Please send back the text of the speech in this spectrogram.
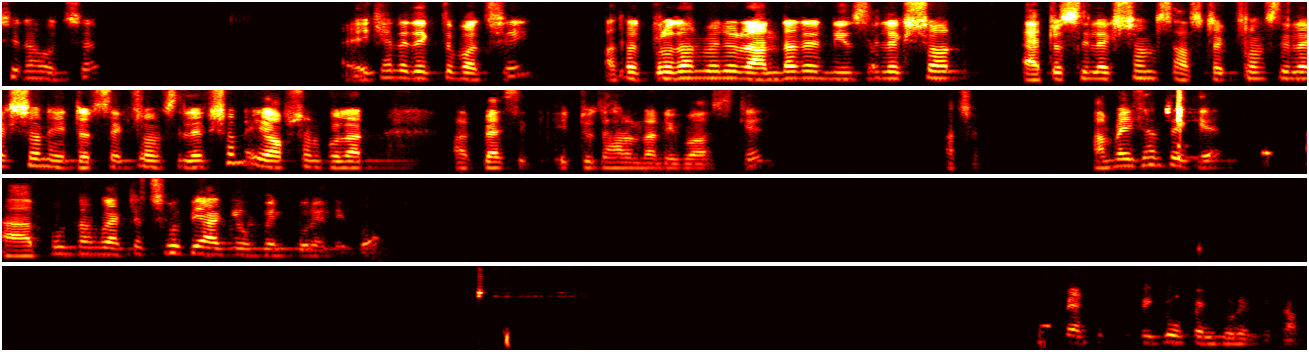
সেটা হচ্ছে, এখানে দেখতে পাচ্ছি, অর্থাৎ প্রধান মেনুর আন্ডারে new selection add to selection subtraction selection intersection selection এই অপশনগুলোর বেসিক একটু ধারণা নিব আজকে। আচ্ছা আমরা এখান থেকে পূর্ণাঙ্গ একটা ছবি আগে ওপেন করে নিব। ওপেন করে নিলাম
